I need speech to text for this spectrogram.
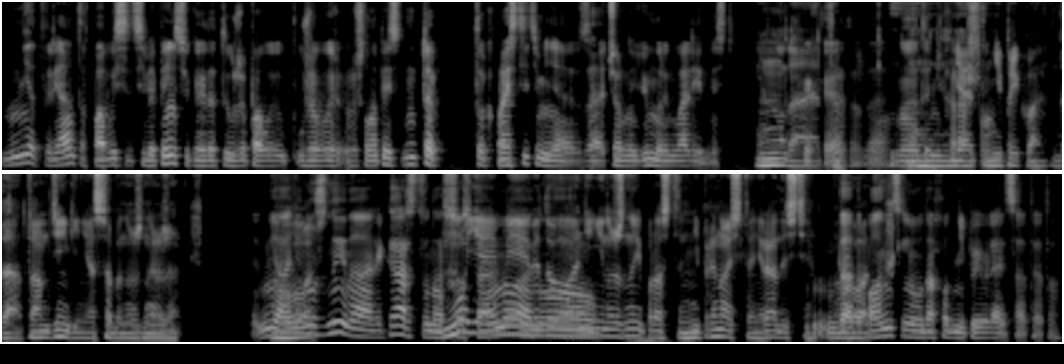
Нет вариантов повысить себе пенсию, когда ты уже, повы, уже вышел на пенсию. Ну, так, только простите меня за черный юмор инвалидность. Ну да, это, да. Но это нехорошо. Это не прикольно. Да, там деньги не особо нужны уже. Не, вот. они нужны на лекарства, на все ну, остальное. Ну, я имею в виду, но... они не нужны просто, не приносят они радости. Да, вот. дополнительного дохода не появляется от этого.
